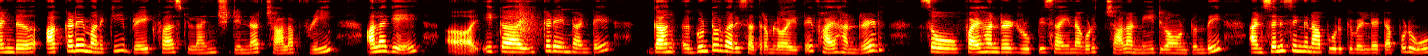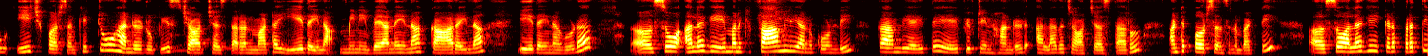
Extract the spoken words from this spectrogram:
అండ్ అక్కడే మనకి బ్రేక్ఫాస్ట్ లంచ్ డిన్నర్ చాలా ఫ్రీ. అలాగే ఇక ఇక్కడ ఏంటంటే గం గుంటూరు వారి సత్రంలో అయితే five hundred so five hundred rupees అయినా కూడా చాలా నీట్గా ఉంటుంది. అండ్ శనిసింగనాపూర్కి వెళ్ళేటప్పుడు ఈచ్ పర్సన్కి టూ హండ్రెడ్ రూపీస్ ఛార్జ్ చేస్తారనమాట ఏదైనా మినీ వ్యాన్ అయినా కార్ అయినా ఏదైనా కూడా. సో అలాగే మనకి ఫ్యామిలీ అనుకోండి ఫ్యామిలీ అయితే ఫిఫ్టీన్ హండ్రెడ్ అలాగ ఛార్జ్ చేస్తారు. అంటే పర్సన్స్ని బట్టి. సో అలాగే ఇక్కడ ప్రతి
